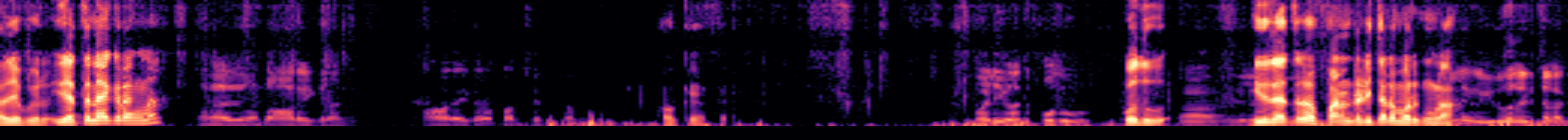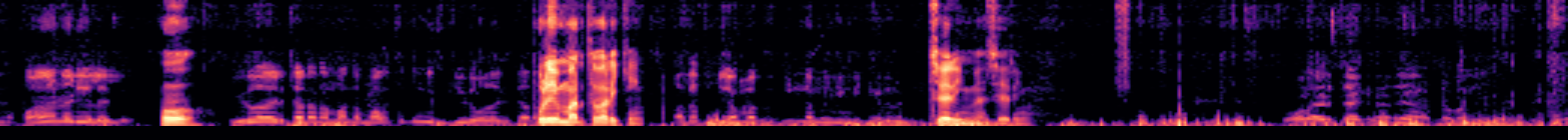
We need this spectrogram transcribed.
அதே போயிடும் இது எத்தனை ஏக்கராங்கண்ணா? ஆனால் இது வந்து ஆறு ஏக்கராங்க. ஆறு ஏக்கரா பத்து சென்ட் கம்மி. Okay okay. வழி வந்து பொது பொது ஆ இதில் எத்தனை பன்னெண்டு அடி தடம் இருக்குங்களா? இருபது அடி தடங்க. பன்னெண்டு அடியில் இல்லை. ஓ. இருபது அடி தடம் நம்ம அந்த மரத்துக்கும் இங்கே இருபது அடி தடம் புளிய மரத்து வரைக்கும். அந்த புளிய மரத்துக்கும் நம்ம இங்கே நிற்கிறது சரிங்கண்ணா சரிங்க. சோளம் எடுத்தாங்கன்னா அந்த வழியில்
